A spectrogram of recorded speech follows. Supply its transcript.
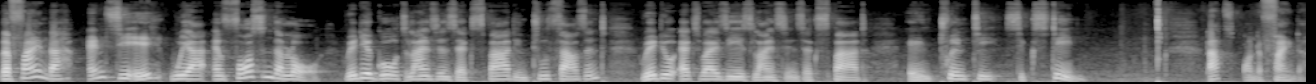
The finder, NCA, we are enforcing the law. Radio Gold's license expired in 2000. Radio XYZ's license expired in 2016. That's on the finder.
